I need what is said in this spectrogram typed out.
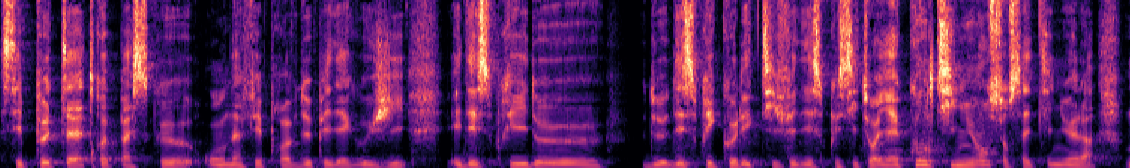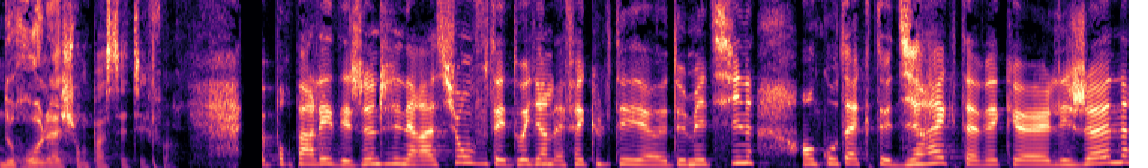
C'est peut-être parce que on a fait preuve de pédagogie et d'esprit de, d'esprit collectif et d'esprit citoyen. Continuons sur cette ligne-là, ne relâchons pas cet effort. Pour parler des jeunes générations, vous êtes doyen de la faculté euh, de médecine, en contact direct avec euh, les jeunes.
